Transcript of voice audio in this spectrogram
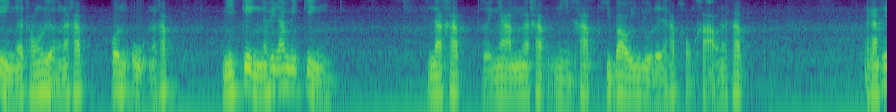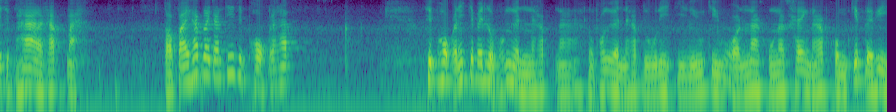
กิ่งเนื้อทองเหลืองนะครับ ก้นอุนะครับ มีกิ่งนะพี่นะมีกิ่งนะครับ สวยงามนะครับ นี่ครับขี้เบายังอยู่เลยนะครับขาวๆนะครับรายการที่สิบห้านะครับมาต่อไปครับรายการที่สิบหกนะครับสิบหกอันนี้จะเป็นหลวงพ่อเงินนะครับนะหลวงพ่อเงินนะครับ ดูดิจีริ้วจีวรหน้าคงหน้าแข้งนะครับคมกิบเลยพี่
